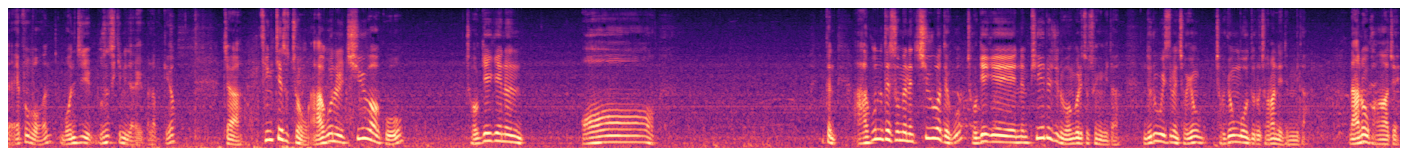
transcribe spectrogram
F1, 뭔지, 무슨 skill인지 알- 알아볼게요. 자, 생체소총, 아군을 치유하고, 적에게는, 어, 일단, 아군한테 쏘면은 치유가 되고, 적에게는 피해를 주는 원거리 소총입니다. 누르고 있으면 적용, 적용 모드로 전환이 됩니다. 나노 강화제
